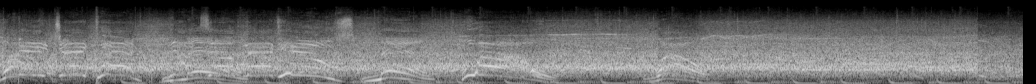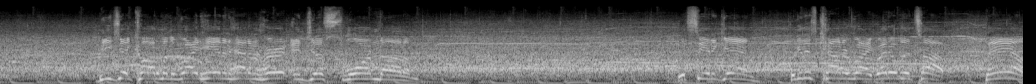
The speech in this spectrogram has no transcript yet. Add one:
over. BJ Penn knocks Man. out Matt Hughes. Man! Wow. Wow! BJ caught him with the right hand and had him hurt and just swarmed on him. Let's see it again. Look at this counter right, right over the top. Bam!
